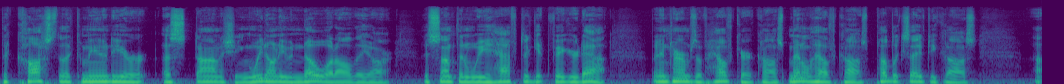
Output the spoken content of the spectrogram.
The costs to the community are astonishing. We don't even know what all they are. It's something we have to get figured out. But in terms of healthcare costs, mental health costs, public safety costs, uh,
